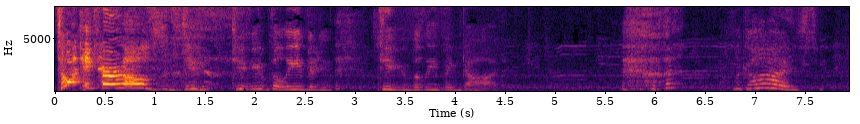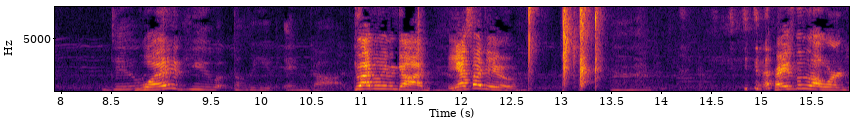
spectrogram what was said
Talking turtles! Do, do you believe in? Do you believe in God? Oh my gosh. Do What? you believe in God? Do I believe in God? Yes, I do. Praise the Lord.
